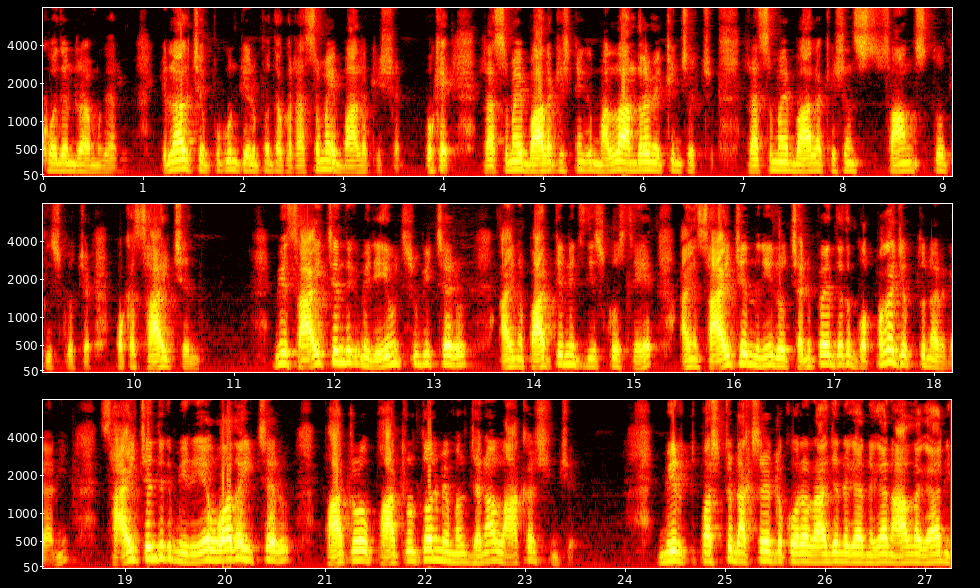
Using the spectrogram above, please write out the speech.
కోదండరామ్ గారు. ఇలాగ చెప్పుకుంటూ వెళ్ళిపోతే ఒక రసమై బాలకిషన్. ఓకే రసమై బాలకృష్ణకి మళ్ళీ అందరం ఎక్కించవచ్చు రసమై బాలకిషన్ సాంగ్స్తో తీసుకొచ్చాడు. ఒక సాయి చంద్. మీ సాయి చంద్కి మీరు ఏమి చూపించారు? ఆయన పార్టీ నుంచి తీసుకొస్తే ఆయన సాయి చంద్ని ఈరోజు చనిపోయిన తర్వాత గొప్పగా చెప్తున్నారు కానీ సాయి చంద్కి మీరు ఏ హోదా ఇచ్చారు? పాటలు పాటలతో మిమ్మల్ని జనాలు ఆకర్షించారు. మీరు ఫస్ట్ నక్సలెట్లు కూర రాజన్న గారిని కానీ వాళ్ళని కానీ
